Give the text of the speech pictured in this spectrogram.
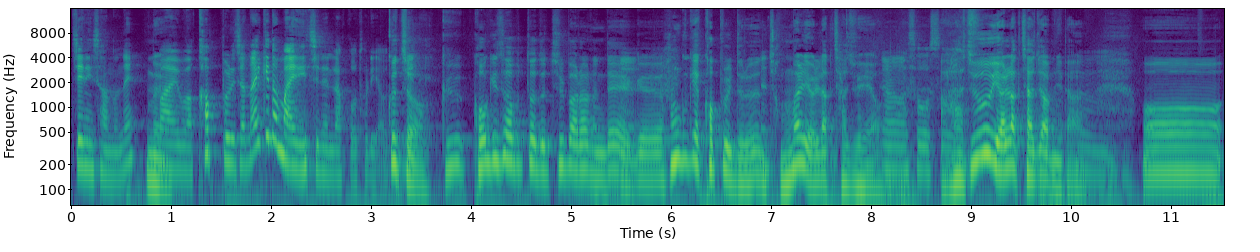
ジェニーさんのね、前はカップルじゃないけど、毎日連絡を取り合う。그렇 죠。 거기서부터도 출발하는 데、 어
